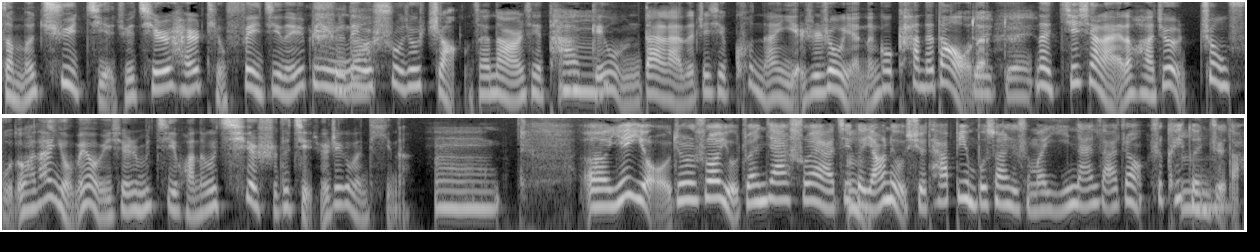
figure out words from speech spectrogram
怎么去解决？其实还是挺费劲的，因为毕竟那个树就长在那儿，而且它给我们带来的这些困难也是肉眼能够看得到的。对对。那接下来的话，就政府的话，它有没有一些什么计划能够切实的解决这个问题呢？嗯，呃，也有，就是说有专家说呀，这个杨柳絮它并不算是什么疑难杂症，嗯、是可以根治的。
